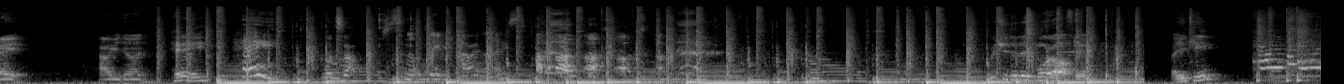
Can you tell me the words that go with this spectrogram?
Hey, how are you doing? Hey, Hey, what's up? it's not Paradise. We should do this more often. Are you keen?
